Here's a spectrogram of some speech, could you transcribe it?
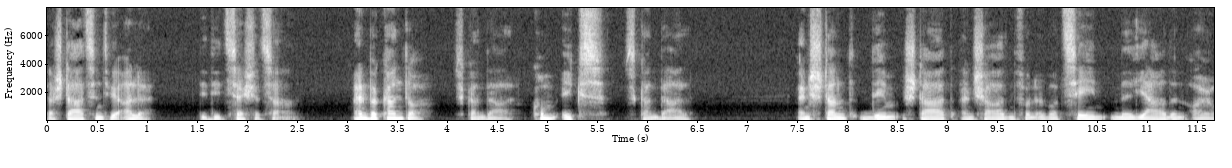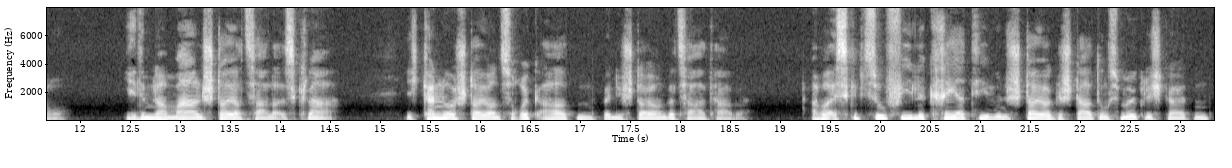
der Staat sind wir alle, die die Zeche zahlen. Ein bekannter Skandal, Cum-X-Skandal, entstand dem Staat ein Schaden von über 10 Milliarden Euro. Jedem normalen Steuerzahler ist klar, ich kann nur Steuern zurückhalten, wenn ich Steuern bezahlt habe. Aber es gibt so viele kreative Steuergestaltungsmöglichkeiten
